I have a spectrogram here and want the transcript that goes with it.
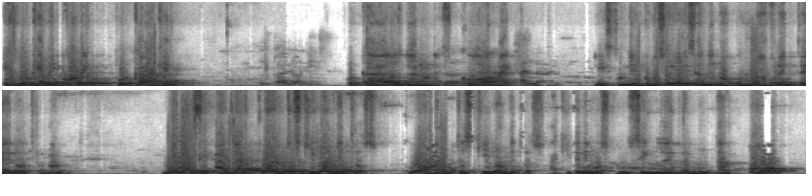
es lo que recorre por cada qué? Galones. Por cada dos galones, correcto. Listo, miren cómo estoy organizando, ¿no? Uno enfrente del otro, ¿no? Me dice, hallar cuántos kilómetros. ¿Cuántos kilómetros? Aquí tenemos un signo de pregunta o,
